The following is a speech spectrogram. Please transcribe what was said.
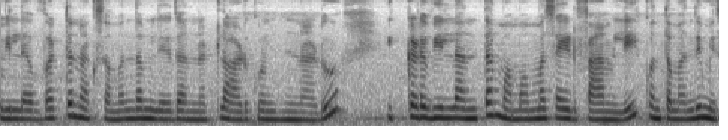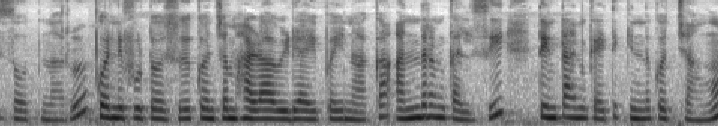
వీళ్ళెవ్వరితో నాకు సంబంధం లేదన్నట్లు ఆడుకుంటున్నాడు. ఇక్కడ వీళ్ళంతా మా మమ్మ సైడ్ ఫ్యామిలీ కొంతమంది మిస్ అవుతున్నారు. కొన్ని ఫొటోస్ కొంచెం హడావిడి అయిపోయినాక అందరం కలిసి తినటానికైతే కిందకు వచ్చాము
